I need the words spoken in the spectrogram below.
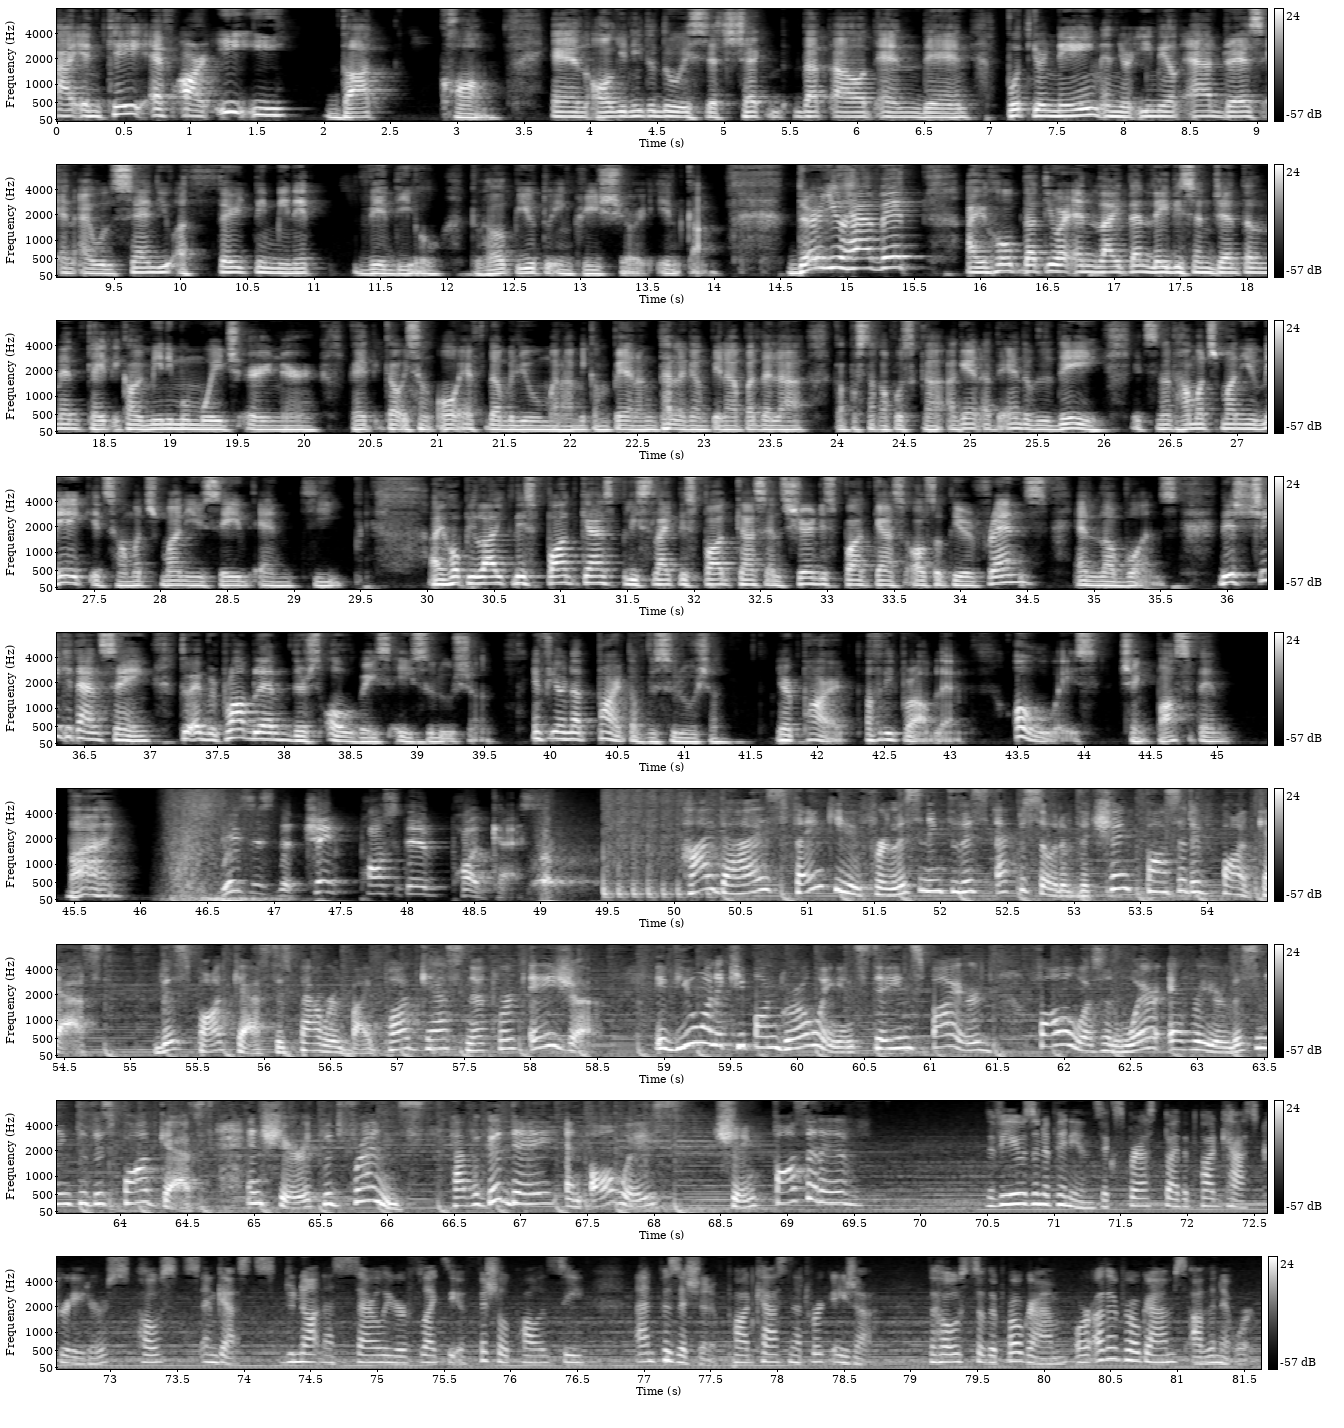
dot com. And all you need to do is just check that out and then put your name and your email address and I will send you a 30 minute video to help you to increase your income. There you have it. I hope that you are enlightened, ladies and gentlemen. Kahit ikaw minimum wage earner, kahit ikaw isang OFW, marami kang perang talagang pinapadala, kapos na kapos ka. Again, at the end of the day, it's not how much money you make, it's how much money you save and keep. I hope you like this podcast. Please like this podcast and share this podcast also to your friends and loved ones. This Chinkitan saying, to every problem, there's always a solution. If you're not part of the solution, you're part of the problem. Always Chink Positive. Bye. This is the Chink Positive Podcast. Hi, guys. Thank you for listening to this episode of the Chink Positive Podcast. This podcast is powered by Podcast Network Asia. If you want to keep on growing and stay inspired, follow us on wherever you're listening to this podcast and share it with friends. Have a good day and always chink positive. The views and opinions expressed by the podcast creators, hosts, and guests do not necessarily reflect the official policy and position of Podcast Network Asia, the hosts of the program, or other programs of the network.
